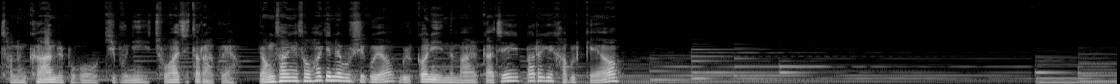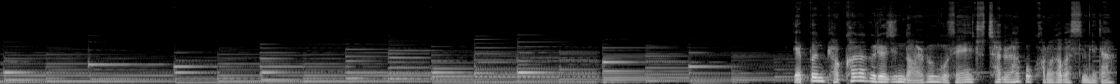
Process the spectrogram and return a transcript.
저는 그 안을 보고 기분이 좋아지더라고요. 영상에서 확인해 보시고요. 물건이 있는 마을까지 빠르게 가볼게요. 예쁜 벽화가 그려진 넓은 곳에 주차를 하고 걸어가 봤습니다.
